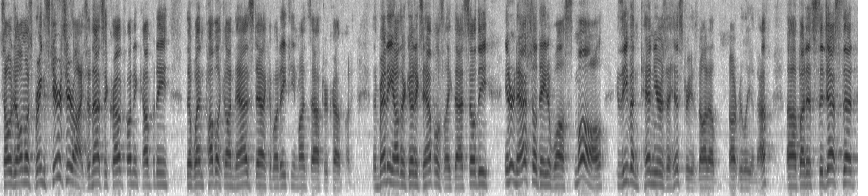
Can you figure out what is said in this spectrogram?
so it almost brings tears to your eyes. And that's a crowdfunding company that went public on NASDAQ about 18 months after crowdfunding. And many other good examples like that. So the international data, while small, because even 10 years of history is not, a, not really enough, uh, but it suggests that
